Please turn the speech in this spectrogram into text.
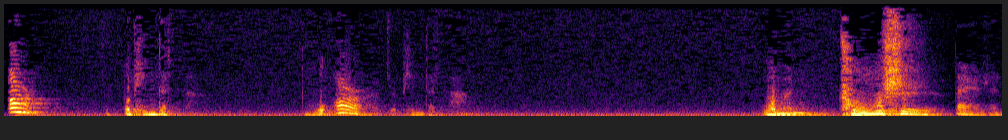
二不平等。不二就平等了。我们处事待人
